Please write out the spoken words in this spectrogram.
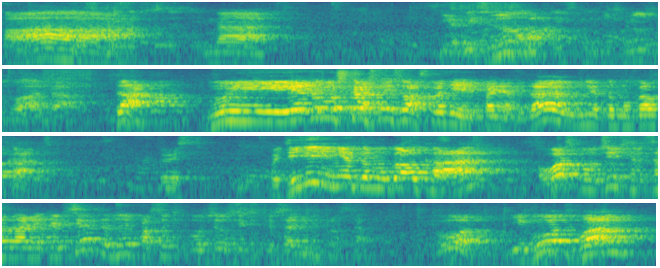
А, на Нет, x минус 2. x минус 2, да. Да. Ну и это уж каждый из вас поделит, понятно, да, методом уголка. То есть поделили методом уголка, у вас получились рациональные коэффициенты, ну и по сути получилось x плюс 1 просто. Вот. И вот вам,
